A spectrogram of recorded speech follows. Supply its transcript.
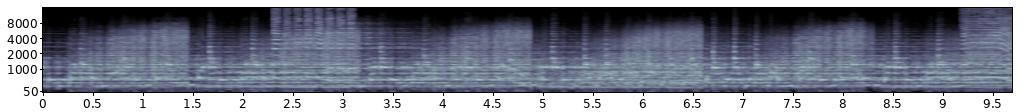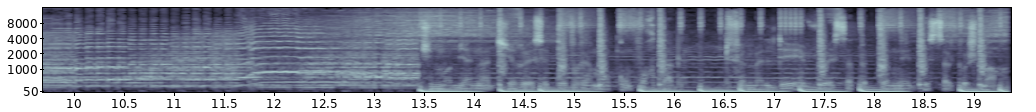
Tu m'as bien attiré, c'était vraiment confortable. Une femelle dévouée, ça peut donner des sales cauchemars.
